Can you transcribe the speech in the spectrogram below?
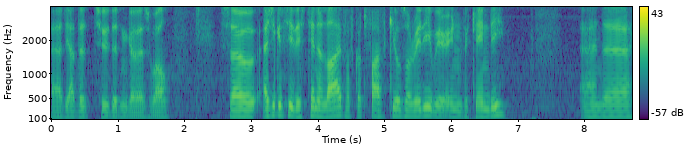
Uh, the other two didn't go as well. So as you can see there's 10 alive. I've got 5 kills already. We're in Vikendi. And uh,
